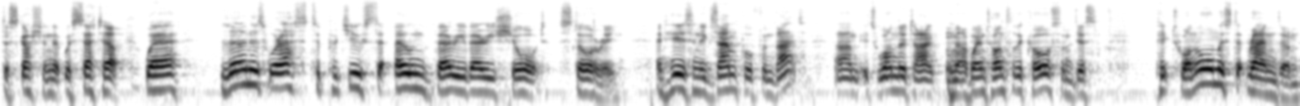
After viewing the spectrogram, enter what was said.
discussion that was set up where learners were asked to produce their own very, very short story. And here's an example from that. Um, it's one that I, I went onto the course and just picked one almost at random.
